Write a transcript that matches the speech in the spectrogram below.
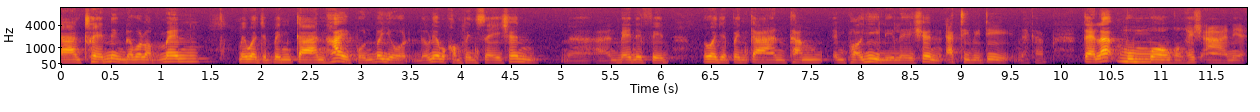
การ training developmentไม่ว่าจะเป็นการให้ผลประโยชน์เราเรียกว่า compensation นะ benefit ไม่ว่าจะเป็นการทำ employee relation activity นะครับแต่ละมุมมองของ HR เนี่ย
